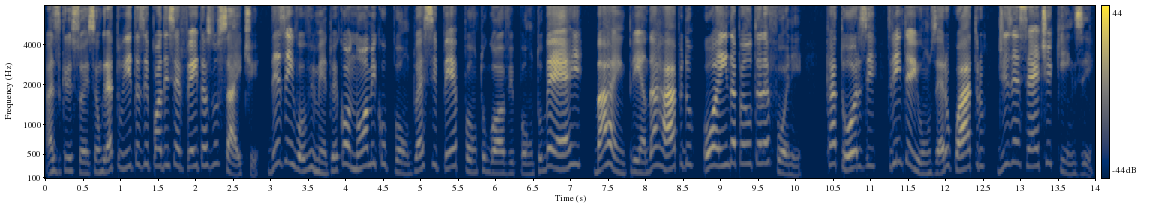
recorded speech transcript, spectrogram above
As inscrições são gratuitas e podem ser feitas no site desenvolvimentoeconômico.sp.gov.br barra empreenda rápido ou ainda pelo telefone 14 3104 1715.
